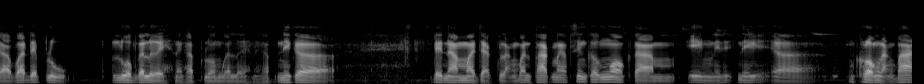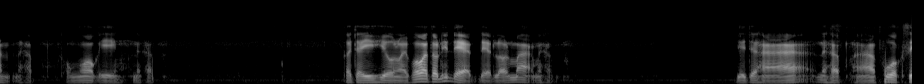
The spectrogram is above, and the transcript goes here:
ดาบว่าได้ปลูก รวมกันเลยนะครับ รวมกันเลยนะครับ นี่ก็ได้นำมาจากหลังบ้านพักนะครับ ซึ่งเขางอกตามเองในในคลองหลังบ้านนะครับเขางอกเองนะครับ ก็จะเหี่ยวหน่อยเพราะว่าตอนนี้แดดแดดร้อนมากนะครับ เดี๋ยวจะหานะครับ หาพวกเศ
